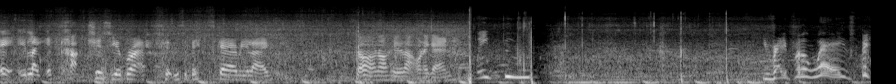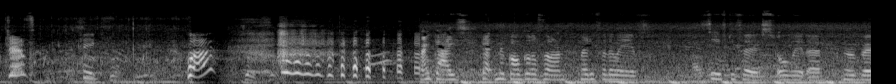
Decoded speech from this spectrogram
it, it, like it catches your breath. It was a bit scary like. So I'll not hear that one again. Wave boo. You ready for the waves, bitches? Six. What? right guys, getting the goggles on, ready for the waves. Safety first. Oh wait there. Over.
